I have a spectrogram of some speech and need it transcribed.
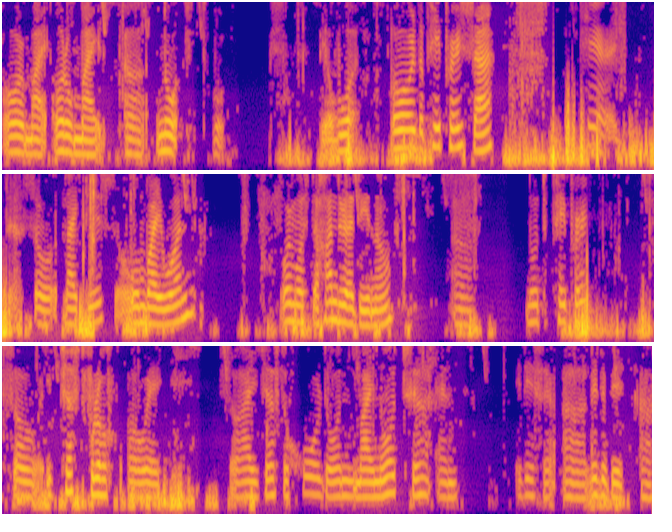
all my all of my uh, notebooks. All the papers are teared. So like this, one by one, almost a hundred, you know, uh, note paper. So it just flew away. So I just hold on my note and it is a little bit uh,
